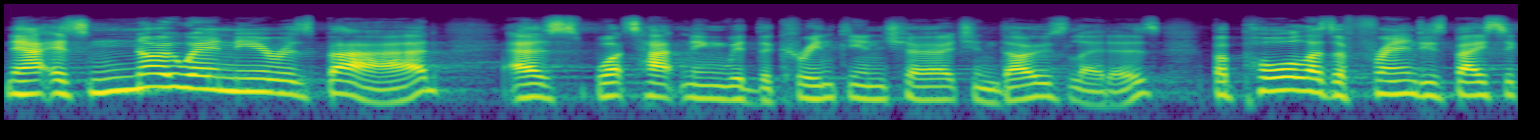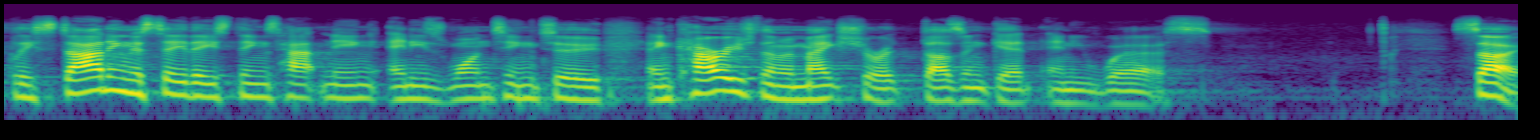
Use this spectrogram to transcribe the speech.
Now, it's nowhere near as bad as what's happening with the Corinthian church in those letters. But Paul, as a friend, is basically starting to see these things happening and he's wanting to encourage them and make sure it doesn't get any worse. So,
